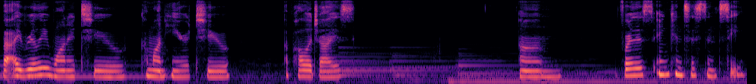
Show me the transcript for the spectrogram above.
But I really wanted to come on here to apologize um, for this inconsistency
